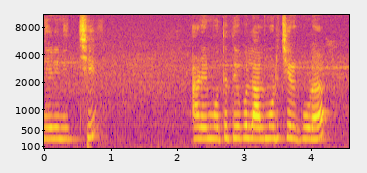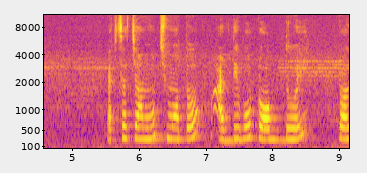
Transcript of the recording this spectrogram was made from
নেড়ে নিচ্ছি। আর এর মধ্যে দেবো লাল মরিচের গুঁড়া, এক চা চামচ মতো। আর দিব টক দই। টক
